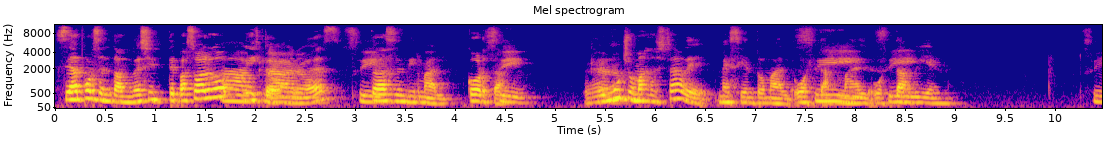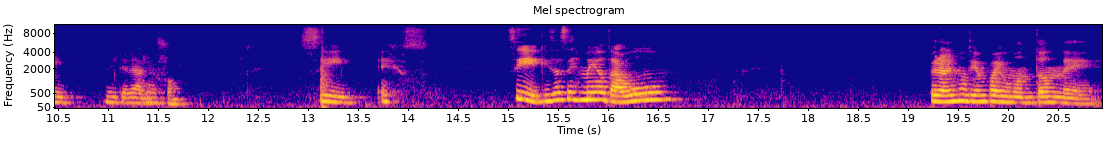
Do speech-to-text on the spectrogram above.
se da por sentado. Es decir, te pasó algo, Ah, listo. ¿entendés? Sí. Te vas a sentir mal, corta. Sí, Pero hay mucho más allá de me siento mal, o estás mal, o sí. estás bien. sí, literal. Yo. Sí, es. Sí, quizás es medio tabú. Pero al mismo tiempo hay un montón de.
